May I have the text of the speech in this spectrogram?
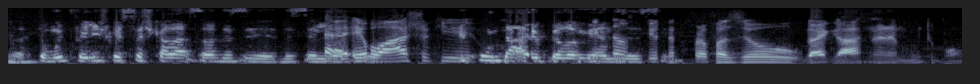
eu tô muito feliz com essa escalação desse, desse elenco É, eu acho que. secundário, pelo menos. Assim. Pra fazer o Guy Gardner é muito bom.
